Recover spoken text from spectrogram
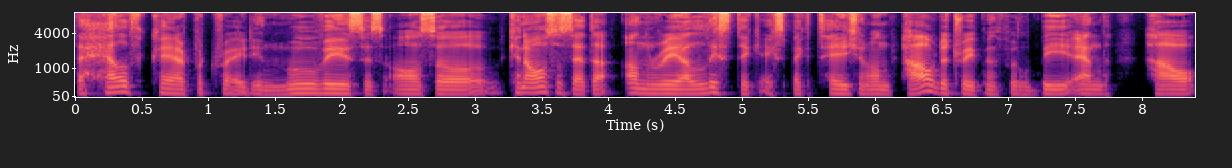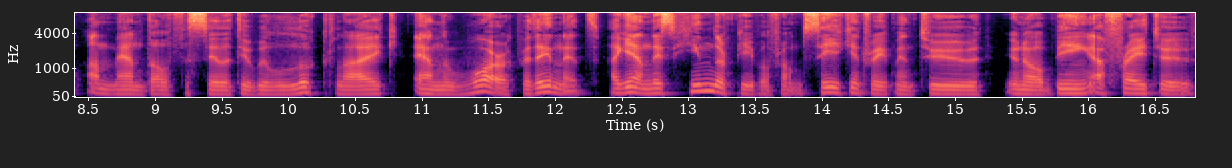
The healthcare portrayed in movies is also can also set an unrealistic expectation on how the treatment will be and how a mental facility will look like and work within it. Again, this hinder people from seeking treatment to, you know, being afraid to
